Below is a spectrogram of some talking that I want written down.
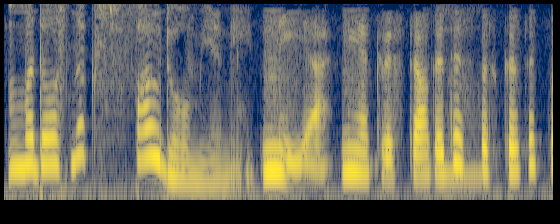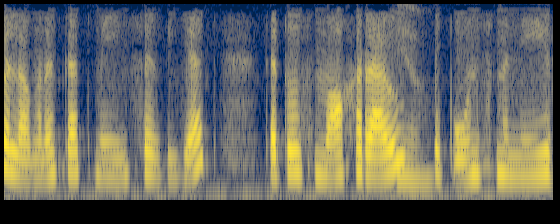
Maar daar's niks fout daarmee nie. Nee, ja, nee Christel, dit ja. is verskriklik belangrik dat mense weet dat ons mag rou ja. op ons manier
